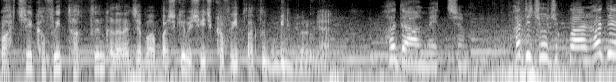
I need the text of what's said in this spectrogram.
bahçeye kafayı taktığın kadar acaba başka bir şey hiç kafayı taktın mı bilmiyorum yani. Hadi Ahmetciğim. Hadi çocuklar hadi.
